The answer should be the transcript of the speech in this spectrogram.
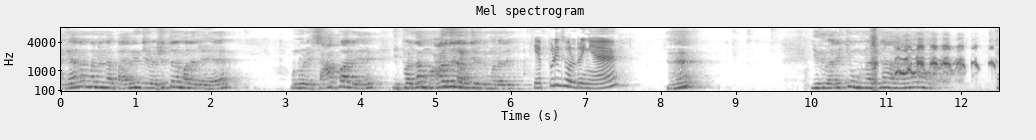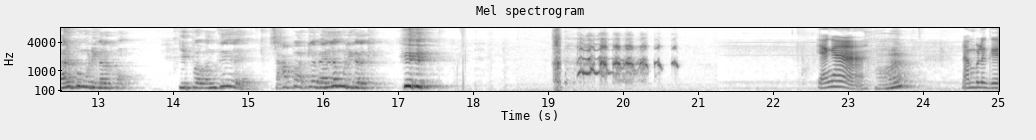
கல்யாணம் பண்ணின பதினஞ்சு வருஷத்துல மலரு உன்னுடைய சாப்பாடு இப்போதான் மாறுதல் அடைஞ்சிருக்கு மலரு. எப்படி சொல்கிறீங்க ஆ? இது வரைக்கும் முன்னாடிலாம் கருப்பு முடி கிடக்கும். இப்போ வந்து சாப்பாட்டில் வெள்ளை முடி கிடக்கு. ஏங்க? நம்மளுக்கு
